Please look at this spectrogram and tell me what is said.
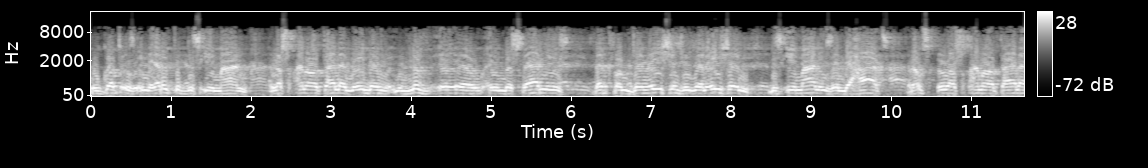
who got, is inherited this Iman. Allah Subhanahu Wa Ta'ala made them live uh, in those families that from generation to generation, this Iman is in the heart. And Allah Subhanahu Wa Ta'ala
